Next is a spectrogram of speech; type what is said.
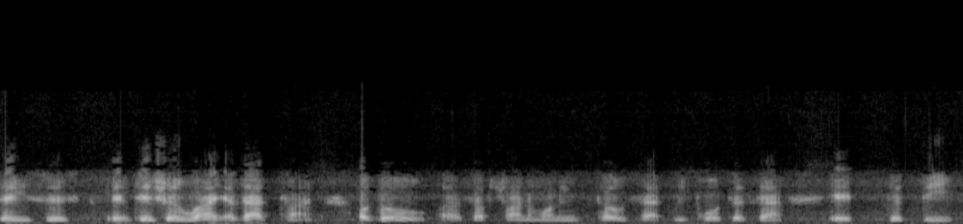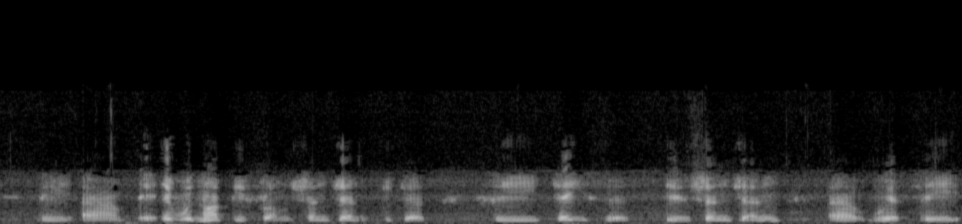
cases in Tin Shui at that time. Although uh, South China Morning Post had reported that it could be the, um, it, it, would not be from Shenzhen because the cases in Shenzhen uh, with the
